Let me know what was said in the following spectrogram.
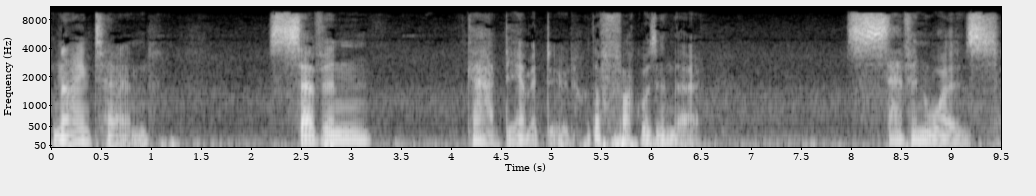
nine, ten. Seven God damn it, dude. What the fuck was in that? Seven was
